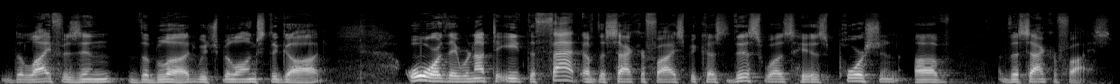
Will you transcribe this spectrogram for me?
the life is in the blood, which belongs to God. Or they were not to eat the fat of the sacrifice because this was his portion of the sacrifice.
